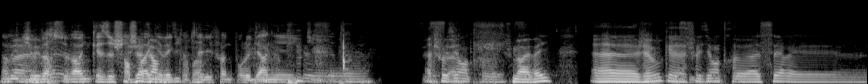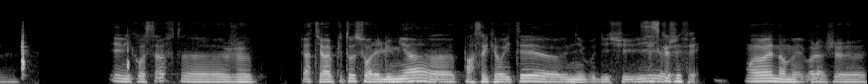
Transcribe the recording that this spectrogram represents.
Non, mais Ouais, tu bon, recevoir une caisse de champagne avec ton téléphone pour le dernier Euh, utilisateur. à choisir ça. entre. Je me réveille. Euh, J'avoue qu'à choisir entre Acer et, euh, et Microsoft, euh, je partirais plutôt sur les Lumia euh, par sécurité euh, au niveau du suivi. C'est ce que euh. j'ai fait. Ouais, ouais, non, mais voilà, je-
